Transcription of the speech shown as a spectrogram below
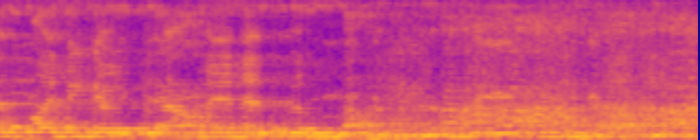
says, let me go down in is the most amazing.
